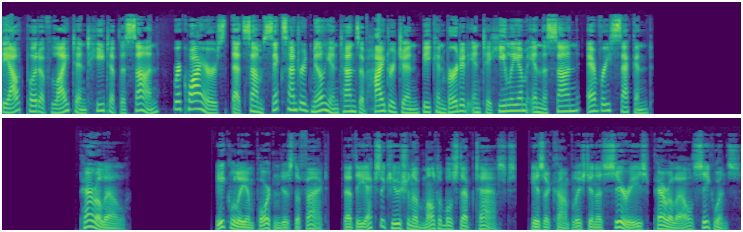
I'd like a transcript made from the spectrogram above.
The output of light and heat of the sun requires that some 600 million tons of hydrogen be converted into helium in the sun every second. Parallel Equally important is the fact that the execution of multiple step tasks is accomplished in a series parallel sequence.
